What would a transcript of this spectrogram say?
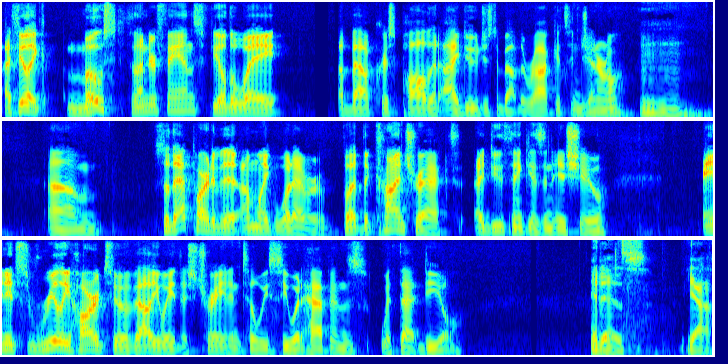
I feel like most Thunder fans feel the way about Chris Paul that I do just about the Rockets in general. mm-hmm Um, so that part of it, I'm like, whatever. But the contract, I do think is an issue. And it's really hard to evaluate this trade until we see what happens with that deal. It is. Yeah,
